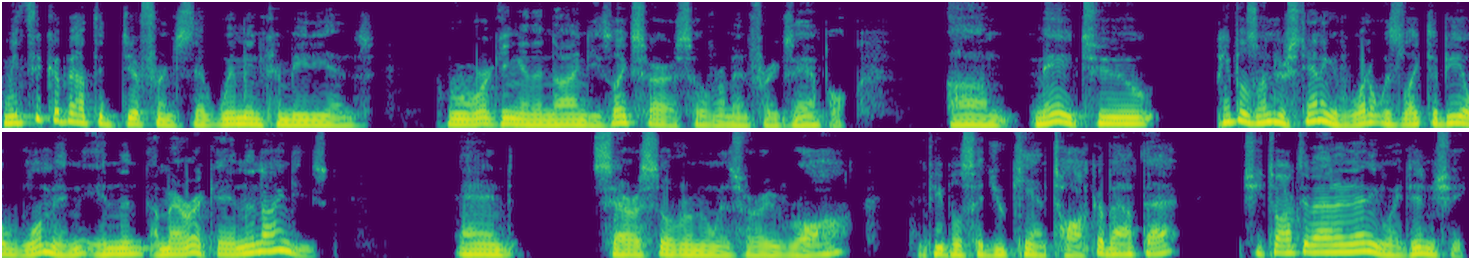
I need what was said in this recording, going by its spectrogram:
I mean, think about the difference that women comedians who were working in the 90s, like Sarah Silverman, for example, um, made to people's understanding of what it was like to be a woman in the, America in the 90s. And Sarah Silverman was very raw, and people said, You can't talk about that. She talked about it anyway, didn't she?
